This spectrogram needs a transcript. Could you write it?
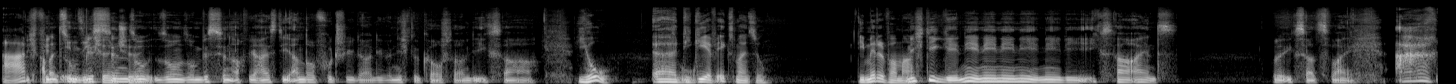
Art, Ich aber finde so in ein sich schön bisschen, schön. so, so, so ein bisschen, ach, wie heißt die andere Fuji da, die wir nicht gekauft haben, die XH. Jo, äh, die GFX meinst du? Die Mittelformat. Nicht die G, nee, nee, nee, nee, nee, die XH1 oder XH2. Ach,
